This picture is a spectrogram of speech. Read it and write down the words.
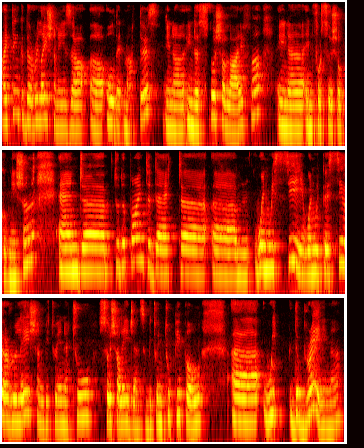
I think the relation is uh, uh, all that matters in uh, in the social life, uh, in uh, in for social cognition, and uh, to the point that um, when we see when we perceive a relation between two social agents, between two people, we the brain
